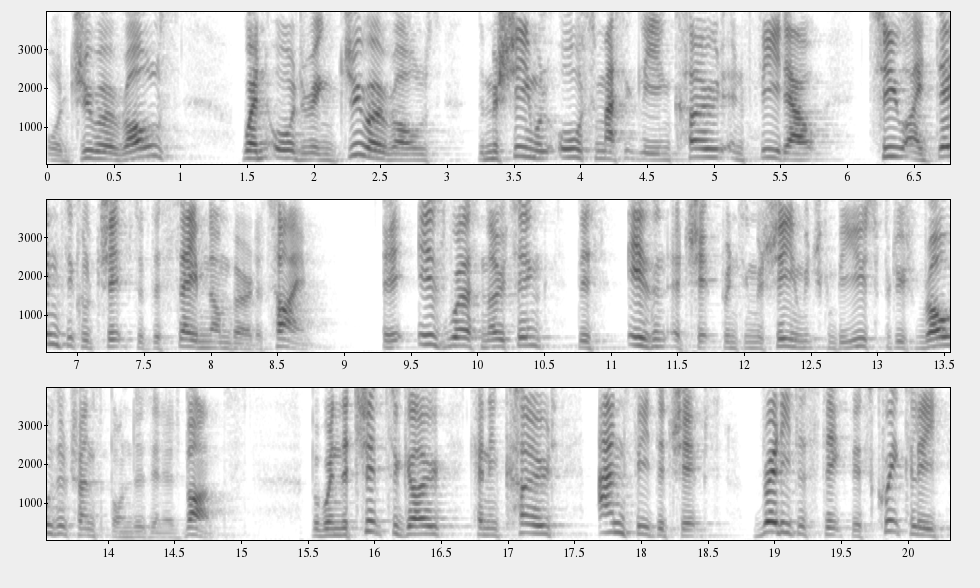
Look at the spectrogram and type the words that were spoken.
or duo rolls. When ordering duo rolls, the machine will automatically encode and feed out two identical chips of the same number at a time. It is worth noting this isn't a chip printing machine which can be used to produce rolls of transponders in advance. But when the chip to go can encode and feed the chips ready to stick this quickly,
